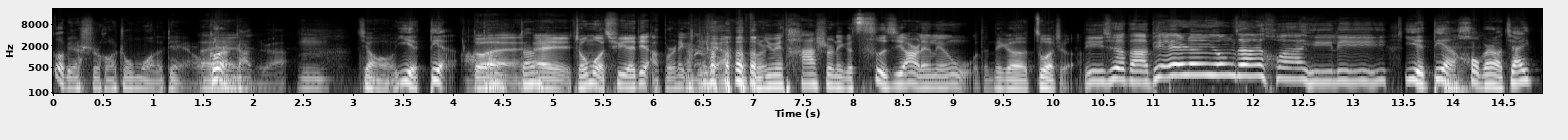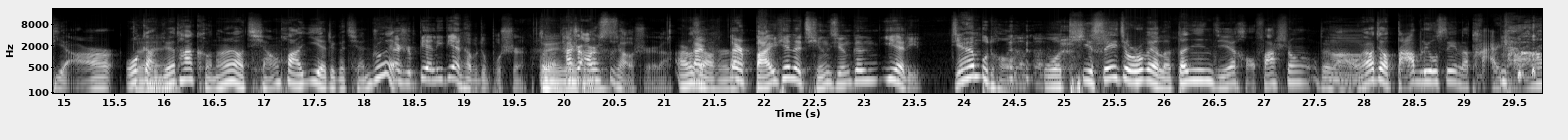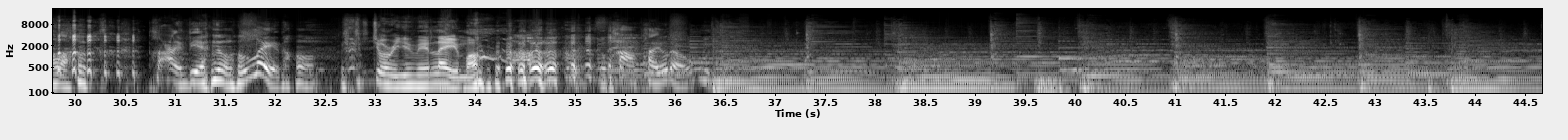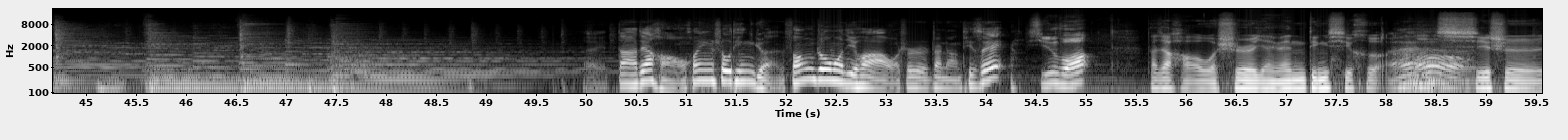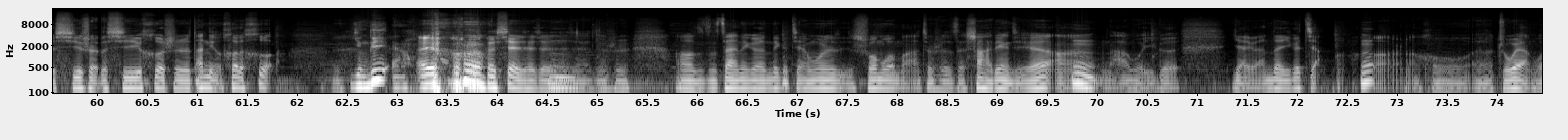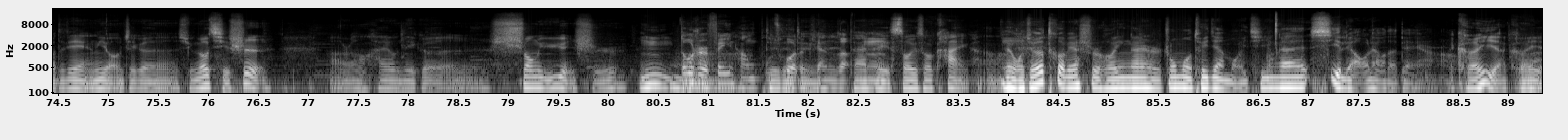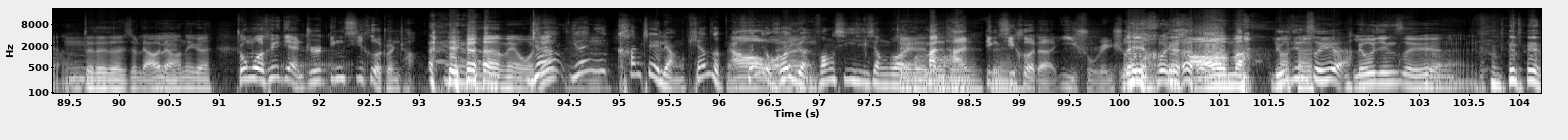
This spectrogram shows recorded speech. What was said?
特别适合周末的电影，我哎。个人感觉嗯，叫《夜店》啊。对，哎，周末去夜店啊，不是那个夜店啊，不是。因为他是那个《刺激二零零五》的那个作者，你却把别人拥在怀里。夜店后边要加一点儿，我感觉他可能要强化夜这个前缀。但。是便利店它不就不是，对对它是二十四小时的，二十四小时的。但是白天的情形跟夜里截然不同。我 T C 就是为了单音节好发声，对吧？啊我要叫 W C 那太长了，太别扭了，累都，就是因为累吗？怕怕有点误解。大家好，欢迎收听《远方周末计划》，我是站长 T C。新佛，大家好，我是演员丁西鹤，哎。哦西是溪水的溪，鹤是丹顶鹤的鹤。影帝，哎呦，谢谢谢谢谢嗯。谢，就是啊，在那个那个节目说过嘛，就是在上海电影节啊，嗯。拿过一个演员的一个奖嗯。啊，然后呃，主演过的电影有这个《寻狗启事》啊，然后还有那个《双鱼陨石》，嗯，都是非常不错的对对片子，大家可以嗯搜一搜看一看啊。对，我觉得特别适合，应该是周末推荐某一期应该细聊聊的电影啊。可以啊，可以啊，嗯对对对，就聊一聊那个，周末推荐之丁西鹤专场。没有，我觉因为得因为你看这两个片子本身就和远方息息相关漫谈丁西鹤的艺术人生那。有好嘛，流金岁月，流金岁月，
